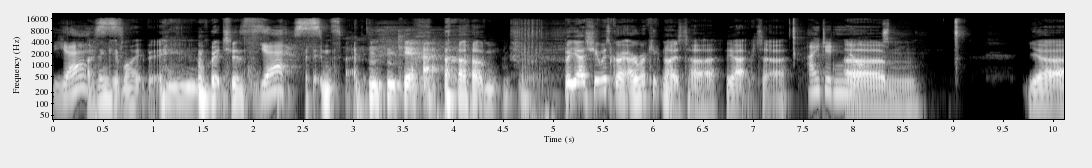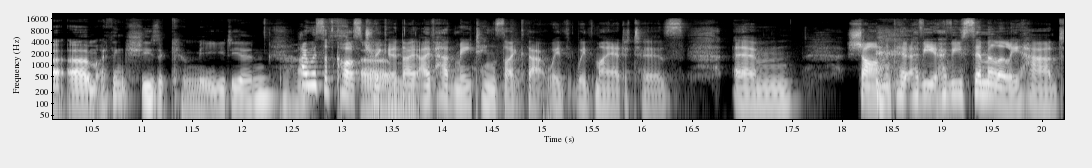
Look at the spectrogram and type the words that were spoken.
yes, I think it might be, which is Yes. insane. yeah. um, but yeah, she was great. I recognised her, the actor. I did not. Um, yeah, um, I think she's a comedian. I was, of course, triggered. Um, I, I've had meetings like that with with my editors. Um, Shon, have you have you similarly had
